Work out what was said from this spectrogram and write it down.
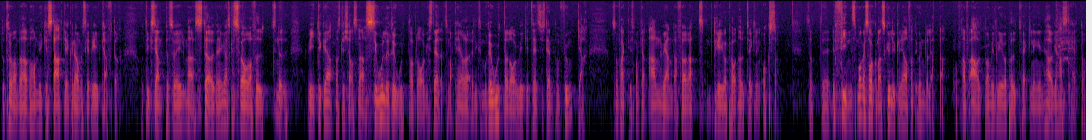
då tror man behöver ha mycket starka ekonomiska drivkrafter. Och till exempel så är de här stöden ganska svåra att få ut nu. Vi tycker att man ska köra sådana här solrotavdrag istället, så man kan göra liksom rotavdrag, vilket är ett system som funkar, som faktiskt man kan använda för att driva på den här utvecklingen också. Så att, eh, det finns många saker man skulle kunna göra för att underlätta. Och framför allt om man vill driva på utvecklingen i höga hastigheter.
